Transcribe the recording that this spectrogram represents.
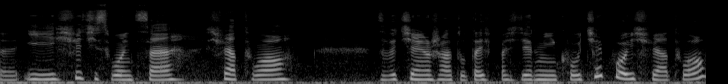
Y, I świeci słońce, światło zwycięża tutaj w październiku. Ciepło i światło.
